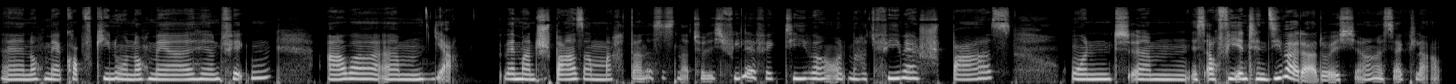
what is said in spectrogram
Äh, noch mehr Kopfkino, noch mehr Hirnficken. Aber ähm, ja, wenn man sparsam macht, dann ist es natürlich viel effektiver und macht viel mehr Spaß und ähm, ist auch viel intensiver dadurch, ja, ist ja klar.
